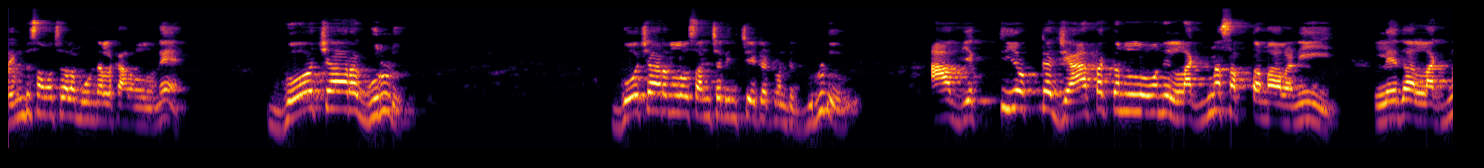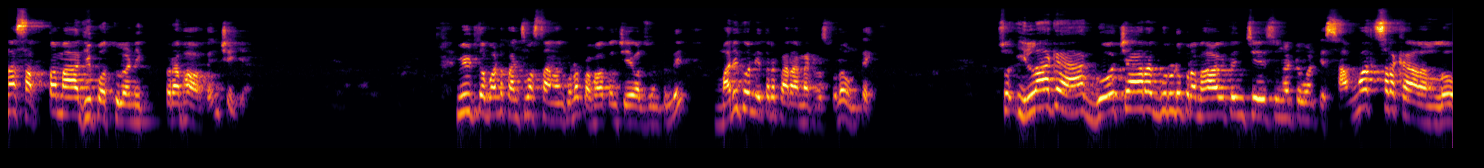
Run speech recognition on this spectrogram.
రెండు సంవత్సరాల మూడు నెలల కాలంలోనే గోచార గురుడు గోచారంలో సంచరించేటటువంటి గురుడు ఆ వ్యక్తి యొక్క జాతకంలోని లగ్న సప్తమాలని లేదా లగ్న సప్తమాధిపతులని ప్రభావితం చేయాలి వీటితో పాటు పంచమ స్థానం కూడా ప్రభావితం చేయవలసి ఉంటుంది. మరికొన్ని ఇతర పారామీటర్స్ కూడా ఉంటాయి. సో ఇలాగా గోచార గురుడు ప్రభావితం చేసినటువంటి సంవత్సర కాలంలో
